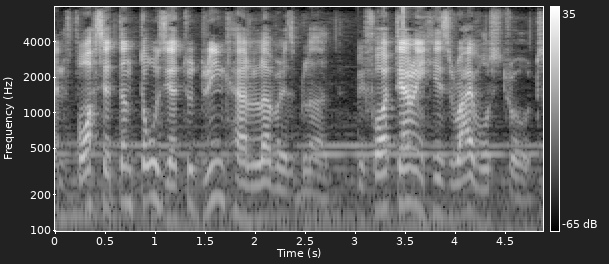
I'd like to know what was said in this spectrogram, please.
and forced Tantosia to drink her lover's blood before tearing his rival's throat.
